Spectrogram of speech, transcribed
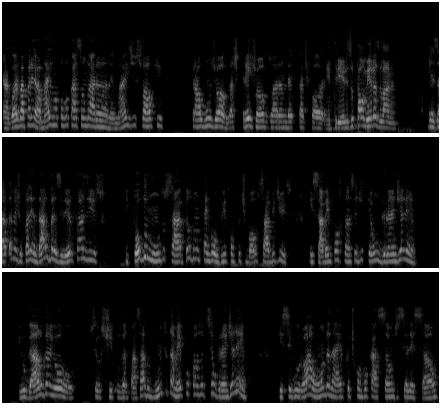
Agora vai aparecer mais uma convocação do Arana, é mais desfalque para alguns jogos. Acho que três jogos o Arana deve ficar de fora. Entre eles o Palmeiras lá, né? Exatamente, o calendário brasileiro faz isso. E todo mundo sabe, todo mundo que está envolvido com futebol sabe disso. E sabe a importância de ter um grande elenco. E o Galo ganhou seus títulos ano passado muito também por causa do seu grande elenco, que segurou a onda na época de convocação de seleção,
